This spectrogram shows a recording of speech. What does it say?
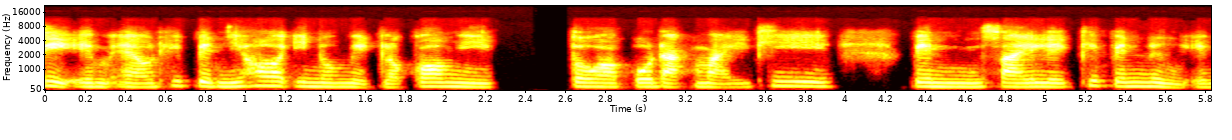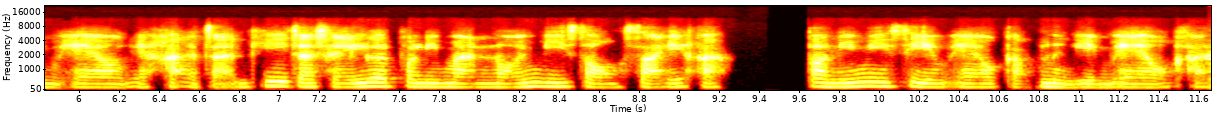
4 ml ที่เป็นยี่ห้อ Inomic แล้วก็มีตัวโปรดักต์ใหม่ที่เป็นไซส์เล็กที่เป็น 1 ml เนี่ยค่ะอาจารย์ที่จะใช้เลือดปริมาณน้อยมีสองไซส์ค่ะ ตอนนี้มี 4 ml กับ 1 ml ค่ะ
